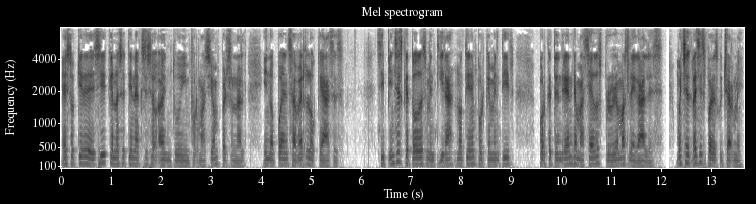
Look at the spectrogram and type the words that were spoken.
Esto quiere decir que no se tiene acceso a tu información personal y no pueden saber lo que haces. Si piensas que todo es mentira, no tienen por qué mentir, porque tendrían demasiados problemas legales. Muchas gracias por escucharme.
